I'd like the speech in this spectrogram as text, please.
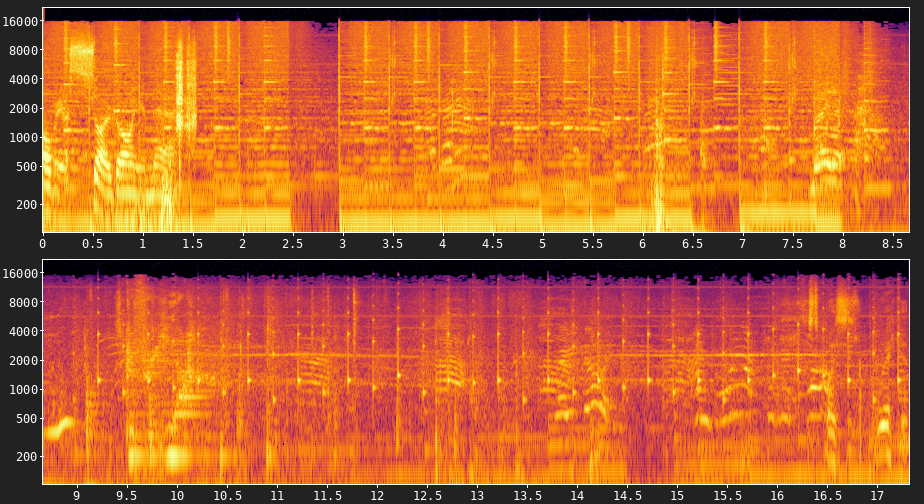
Oh, we are so going in there. Made it. Uh, it's good for going? This place is wicked.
